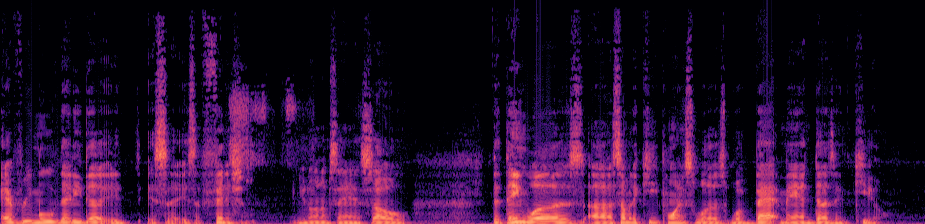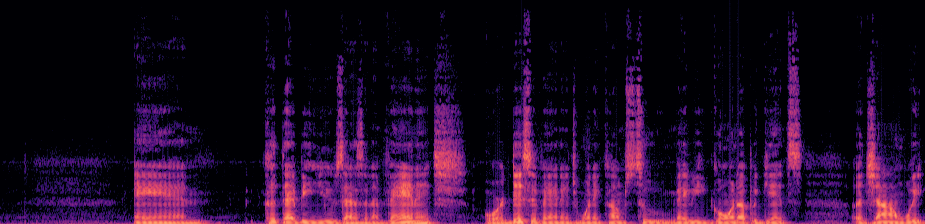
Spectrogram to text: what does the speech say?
every move that he does, it, it's a it's a finisher. You know what I'm saying? So the thing was, uh, some of the key points was what Batman doesn't kill, and could that be used as an advantage or a disadvantage when it comes to maybe going up against a John Wick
